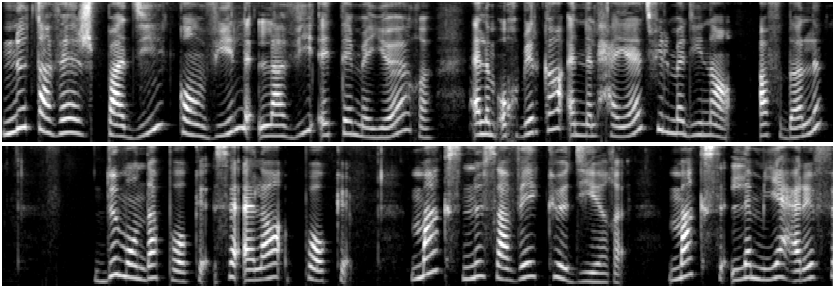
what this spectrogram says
Ne t'avais-je pas dit qu'en ville la vie était meilleure ألم أخبرك أن الحياة في المدينة أفضل demanda Poc سأل Poc Max ne savait que dire Max لم يعرف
